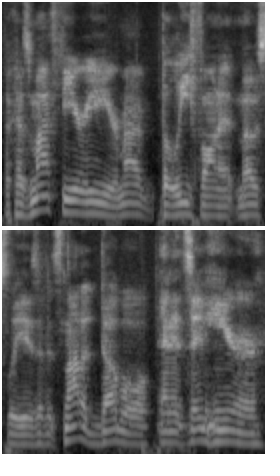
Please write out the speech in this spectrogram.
because my theory or my belief on it mostly is if it's not a double and it's in here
